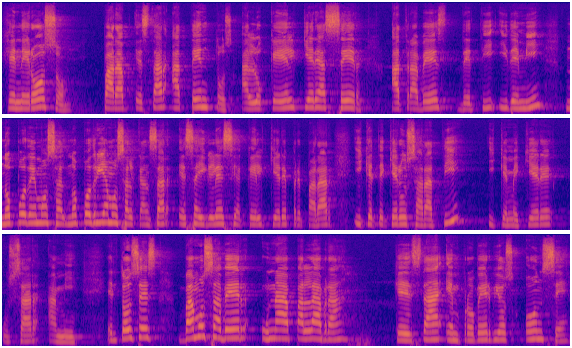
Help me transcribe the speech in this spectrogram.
generoso para estar atentos a lo que Él quiere hacer, a través de ti y de mí, no, podemos, no podríamos alcanzar esa iglesia que Él quiere preparar y que te quiere usar a ti y que me quiere usar a mí. Entonces, vamos a ver una palabra que está en Proverbios 11,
